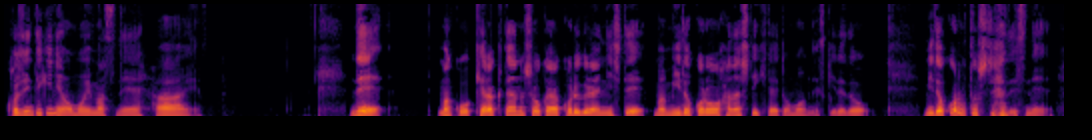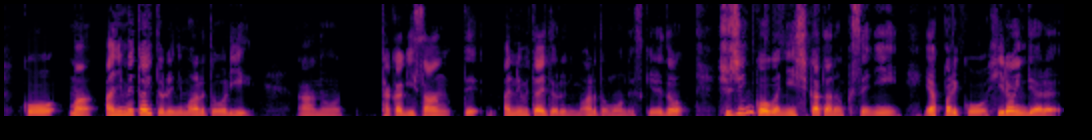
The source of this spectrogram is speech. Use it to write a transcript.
個人的には思いますね。はい。で、まあこう、キャラクターの紹介はこれぐらいにして、まあ見どころを話していきたいと思うんですけれど、見どころとしてはですね、こう、まあアニメタイトルにもある通り、あの、高木さんってアニメタイトルにもあると思うんですけれど、主人公が西方のくせに、やっぱりこう、ヒロインである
